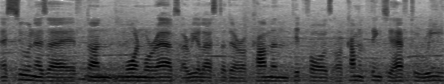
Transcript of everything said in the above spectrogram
as soon as I've done more and more apps, I realized that there are common pitfalls or common things you have to re-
